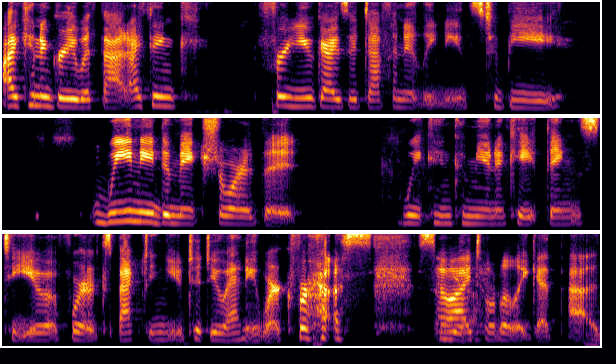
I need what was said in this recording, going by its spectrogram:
i can agree with that. I think for you guys it definitely needs to be we need to make sure that we can communicate things to you if we're expecting you to do any work for us. So yeah. I totally get that.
